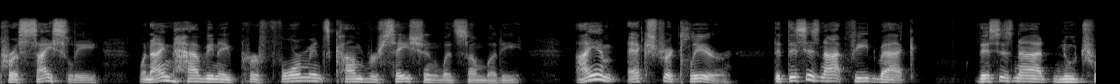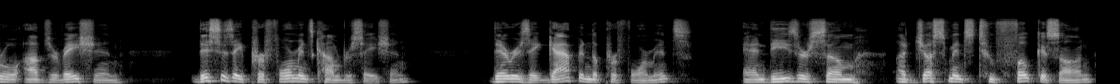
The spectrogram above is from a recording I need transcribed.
precisely, when I'm having a performance conversation with somebody, I am extra clear that this is not feedback. This is not neutral observation. This is a performance conversation. There is a gap in the performance, and these are some adjustments to focus on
